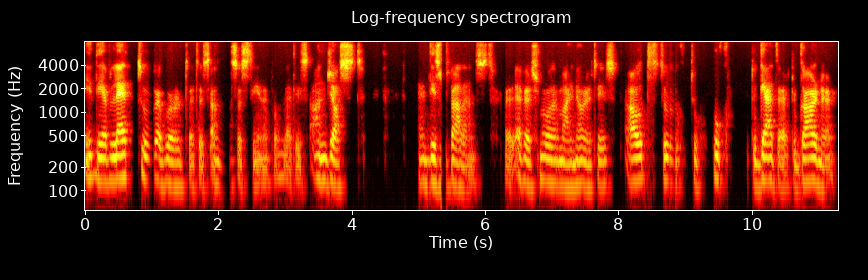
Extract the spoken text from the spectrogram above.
They have led to a world that is unsustainable, that is unjust and disbalanced, where ever smaller minorities out to, to hook, to gather, to garner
